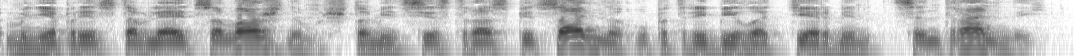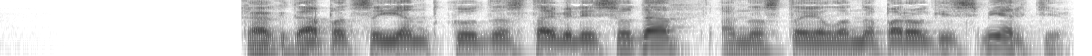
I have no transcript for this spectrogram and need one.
Мне представляется важным, что медсестра специально употребила термин «центральный». Когда пациентку доставили сюда, она стояла на пороге смерти.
